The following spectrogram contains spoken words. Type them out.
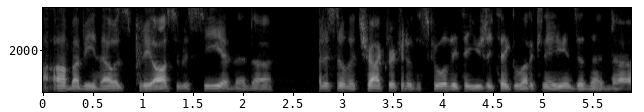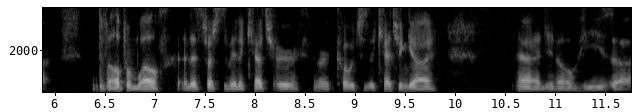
um, I mean that was pretty awesome to see, and then. Uh, I just know the track record of the school. They, they usually take a lot of Canadians and then uh, develop them well, and especially being a catcher or a coach is a catching guy, and you know he's uh,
